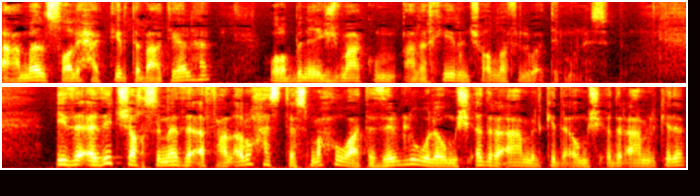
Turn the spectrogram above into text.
أعمال صالحة كتير تبعتيها لها وربنا يجمعكم على خير إن شاء الله في الوقت المناسب. إذا أذيت شخص ماذا أفعل؟ أروح أستسمحه وأعتذر له؟ ولو مش قادر أعمل كده أو مش قادر أعمل كده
